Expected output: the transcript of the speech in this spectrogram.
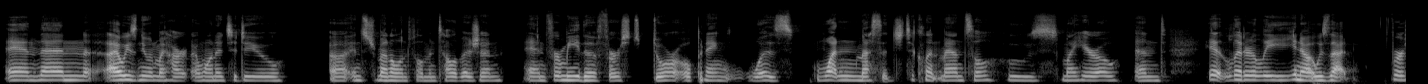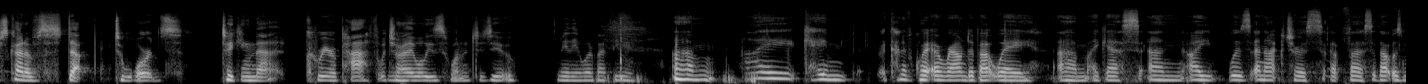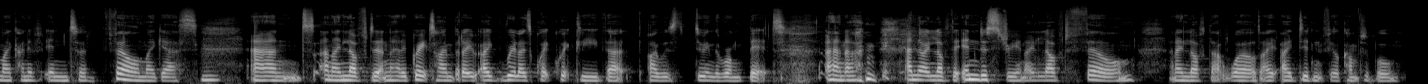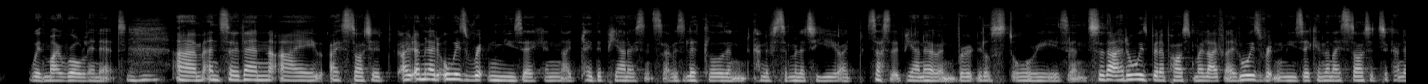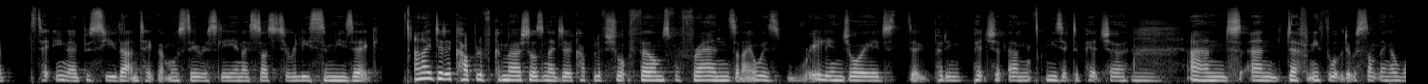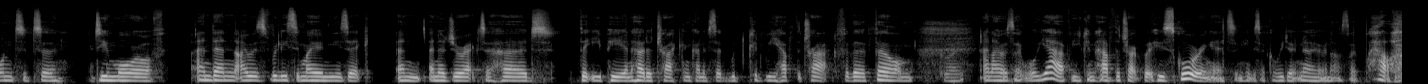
And then I always knew in my heart I wanted to do uh, instrumental in film and television. And for me, the first door opening was one message to Clint Mansell, who's my hero. And it literally, you know, it was that first kind of step towards taking that career path, which. I always wanted to do. Amelia, what about you? Um, I came kind of quite a roundabout way, um, I guess, and I was an actress at first, so that was my kind of into film, I guess, mm. and and I loved it and I had a great time. But I, I realized quite quickly that I was doing the wrong bit, and um, and though I loved the industry and I loved film and I loved that world, I, I didn't feel comfortable with my role in it. Mm-hmm. Um, and so then I, I started, I, I, mean, I'd always written music and I'd played the piano since I was little and kind of similar to you. I'd sat at the piano and wrote little stories. And so that had always been a part of my life and I'd always written music. And then I started to kind of, t- you know, pursue that and take that more seriously. And I started to release some music. And I did a couple of commercials and I did a couple of short films for friends. And I always really enjoyed the, putting picture, um, music to picture mm. and, and definitely thought that it was something I wanted to do more of. And then I was releasing my own music, and, and a director heard the EP and heard a track and kind of said, "Could we have the track for the film?" Great. And I was like, "Well, yeah, you can have the track, but who's scoring it?" And he was like, "Oh, we don't know." And I was like, "Well,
